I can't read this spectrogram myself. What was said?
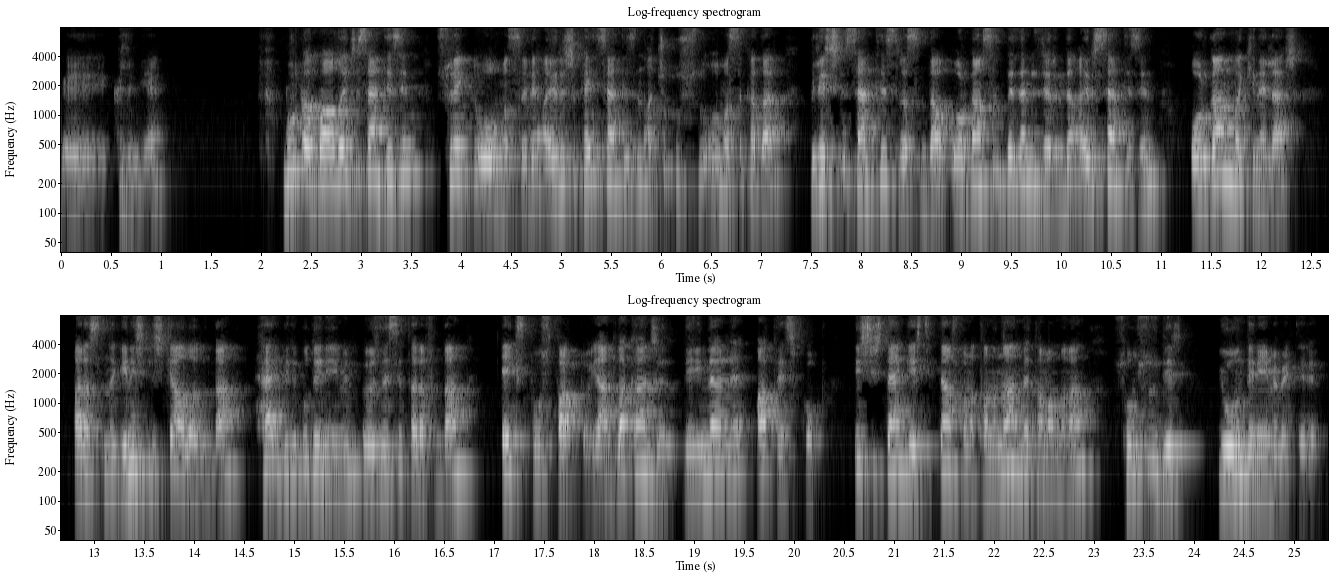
e, kliniğe. Burada bağlayıcı sentezin sürekli olması ve ayrıcı kayıt sentezinin açık uçlu olması kadar bileşici sentez sırasında organsız beden üzerinde ayrıcı sentezin organ makineler arasında geniş ilişki ağlarından her biri bu deneyimin öznesi tarafından ex post facto yani Lacancı deyimlerle apreskop iş işten geçtikten sonra tanınan ve tamamlanan sonsuz bir yoğun deneyim emekleri.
